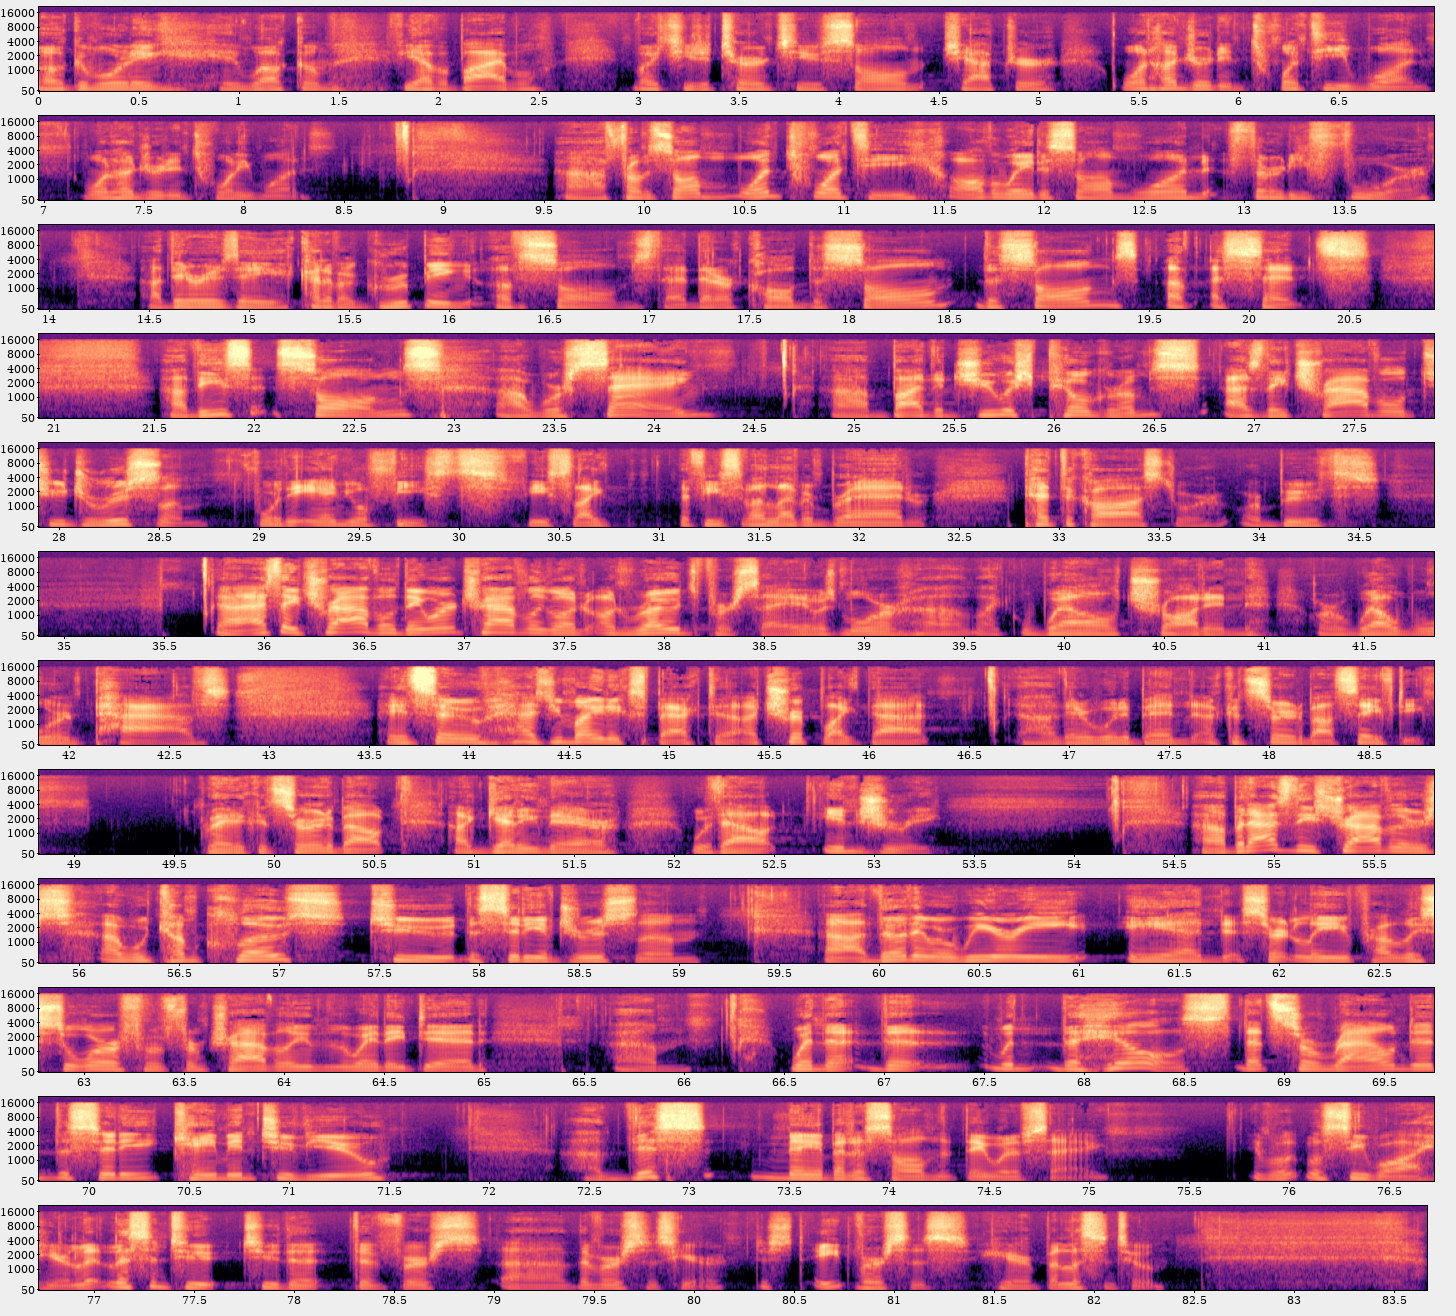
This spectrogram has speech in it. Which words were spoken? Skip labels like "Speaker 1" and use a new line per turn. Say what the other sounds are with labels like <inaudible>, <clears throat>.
Well, good morning and welcome. If you have a Bible, I invite you to turn to Psalm chapter 121. 121. Uh, from Psalm 120 all the way to Psalm 134, uh, there is a kind of a grouping of psalms that, that are called the psalm, the songs of ascents. Uh, these songs uh, were sang uh, by the Jewish pilgrims as they traveled to Jerusalem for the annual feasts, feasts like the Feast of Unleavened Bread, or Pentecost, or, or booths. Uh, as they traveled, they weren't traveling on, on roads per se. It was more uh, like well trodden or well worn paths. And so, as you might expect, a, a trip like that, uh, there would have been a concern about safety, right? A concern about uh, getting there without injury. Uh, but as these travelers uh, would come close to the city of Jerusalem, uh, though they were weary and certainly probably sore from, from traveling the way they did, um, when, the, the, when the hills that surrounded the city came into view, uh, this may have been a psalm that they would have sang. We'll, we'll, see why here. L- listen to, to the, the, verse, uh, the verses here, just eight verses here, but listen to them.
